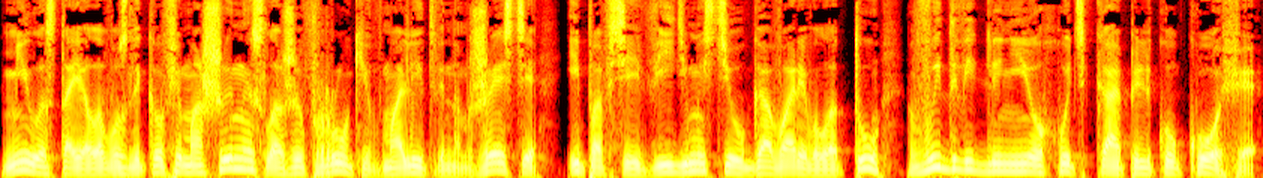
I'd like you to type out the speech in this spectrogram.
Мила стояла возле кофемашины, сложив руки в молитвенном жесте и, по всей видимости, уговаривала ту выдавить для нее хоть капельку кофе.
